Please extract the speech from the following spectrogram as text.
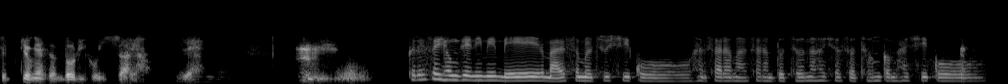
집중해서 노리고 있어요. 예. 그래서 형제님이 매일 말씀을 주시고 한 사람 한 사람 또 전화하셔서 점검하시고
